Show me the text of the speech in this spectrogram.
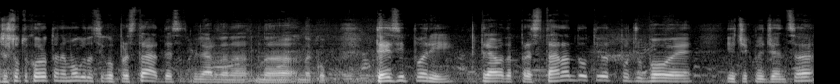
Защото хората не могат да си го представят 10 милиарда на, на, на куп. Тези пари трябва да престанат да отиват по джобове и чекмедженца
